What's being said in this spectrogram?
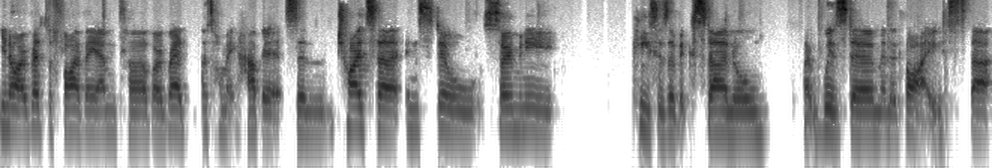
you know, I read the 5 a.m. club, I read Atomic Habits and tried to instill so many pieces of external like wisdom and advice that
